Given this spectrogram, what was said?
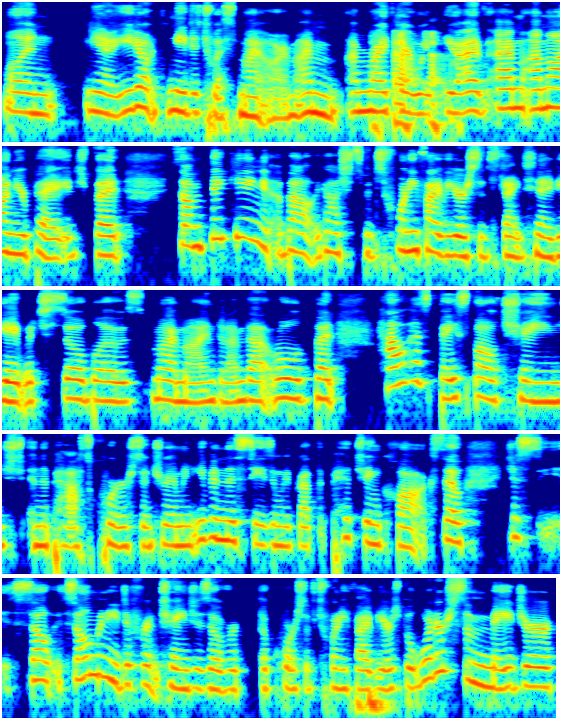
Well, and you know, you don't need to twist my arm. I'm I'm right there with you. I, I'm I'm on your page. But so I'm thinking about, gosh, it's been 25 years since 1998, which still blows my mind that I'm that old. But how has baseball changed in the past quarter century? I mean, even this season, we've got the pitching clock. So just so so many different changes over the course of 25 years. But what are some major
